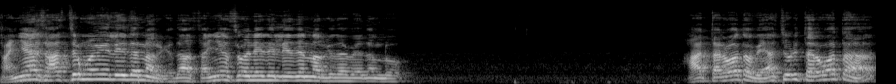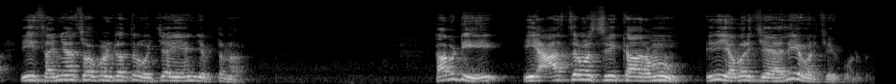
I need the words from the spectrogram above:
సన్యాస ఆశ్రమమే లేదన్నారు కదా. సన్యాసం అనేది లేదన్నారు కదా వేదంలో. ఆ తర్వాత వ్యాసుడి తర్వాత ఈ సన్యాసోపనిషత్తులు వచ్చాయి అని చెప్తున్నారు. కాబట్టి ఈ ఆశ్రమ స్వీకారము ఇది ఎవరు చేయాలి? ఎవరు చేయకూడదు.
